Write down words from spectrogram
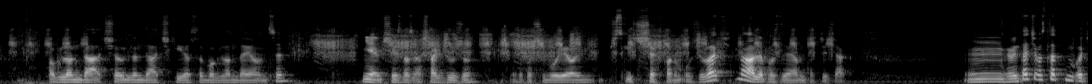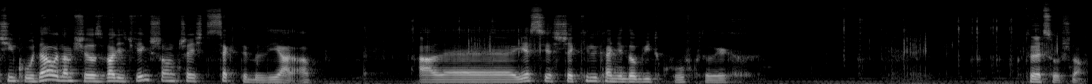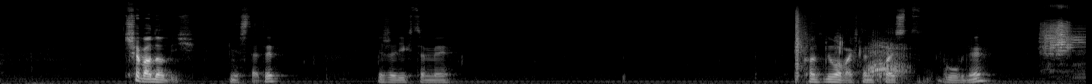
oglądaczy, oglądaczki i osoby oglądające. Nie wiem, czy jest was aż tak dużo, że potrzebuję wszystkich trzech form używać, no ale pozdrawiam tak czy siak. Mm, Pamiętacie, w ostatnim odcinku udało nam się rozwalić większą część sekty Beliara, ale jest jeszcze kilka niedobitków, których... Które cóż, no... Trzeba dobić, niestety. Jeżeli chcemy kontynuować ten quest główny.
